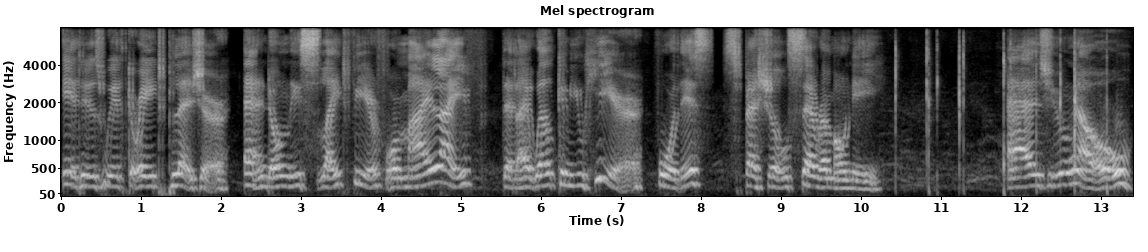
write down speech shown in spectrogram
it is with great pleasure and only slight fear for my life that I welcome you here for this special ceremony. As you know,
